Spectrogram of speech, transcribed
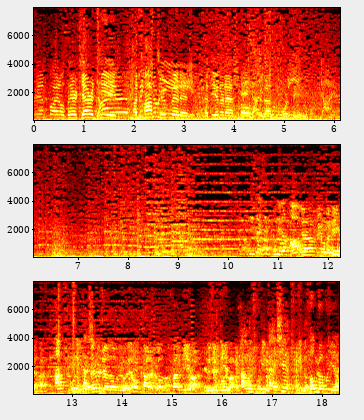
Grand finals, they are guaranteed a top two finish at the International 2014. 我觉得比我们厉害，他处理在，真是觉得我比我厉害。看了之后，看第一把，尤其是第一把，他们处理在线处理的风格不一样，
